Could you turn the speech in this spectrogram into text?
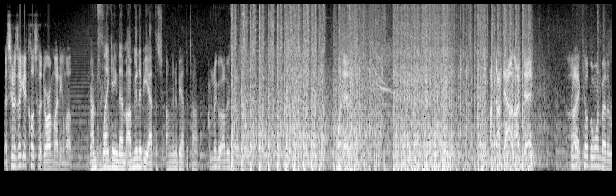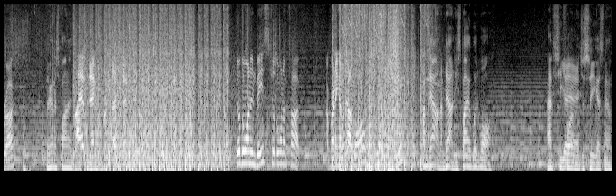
As soon as I get close to the door, I'm lighting them up. I'm Careful, flanking them. I'm gonna be at the. s- I'm gonna be at the top. I'm gonna go other side of the base. One dead. I'm, I'm down. I'm dead. I think I killed the one by the rock. They're gonna spawn in. I have expert. I have expert. Killed the one in base. Kill the one up top. I'm running up top. wall. one's on the roof. I'm down, I'm down. He's by a wood wall. I have C4 Yeah, on yeah. just so you guys know.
